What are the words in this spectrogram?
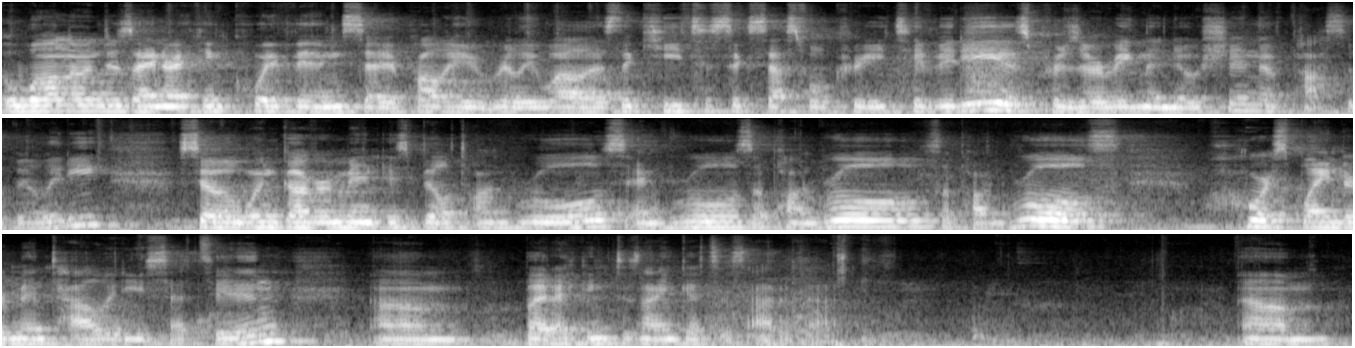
a well-known designer, I think Khoi Vinh said it probably really well, is the key to successful creativity is preserving the notion of possibility. So when government is built on rules and rules upon rules upon rules, horse blinder mentality sets in. Um, but I think design gets us out of that. Um,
